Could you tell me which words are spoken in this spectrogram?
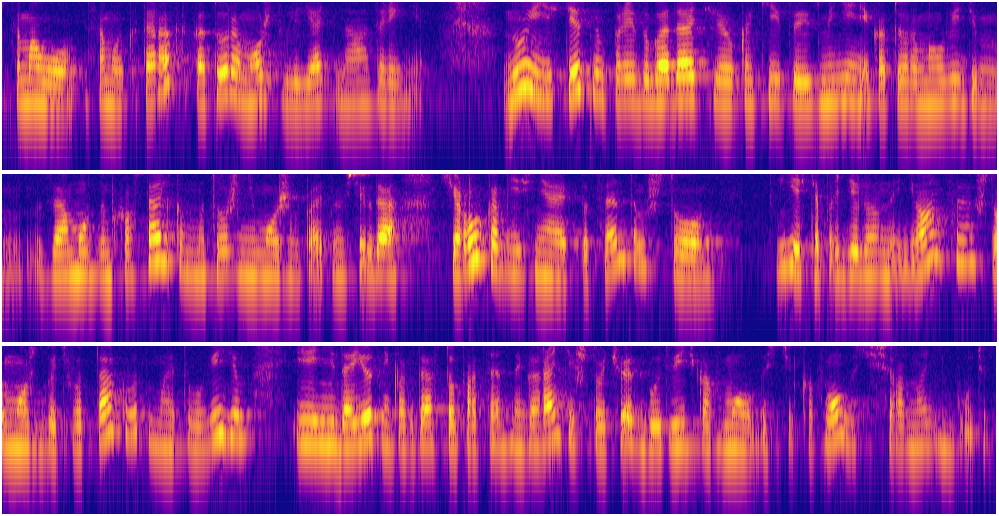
самого, самой катаракты, которая может влиять на зрение. Ну и, естественно, предугадать э, какие-то изменения, которые мы увидим за мутным хрусталиком, мы тоже не можем. Поэтому всегда хирург объясняет пациентам, что есть определенные нюансы, что может быть вот так вот, мы это увидим, и не дает никогда стопроцентной гарантии, что человек будет видеть как в молодости. Как в молодости все равно не будет.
